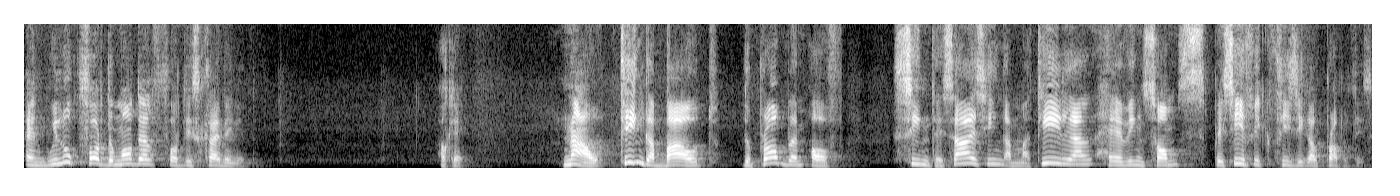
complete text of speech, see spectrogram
and we look for the model for describing it. Okay. Now, think about the problem of synthesizing a material having some specific physical properties.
